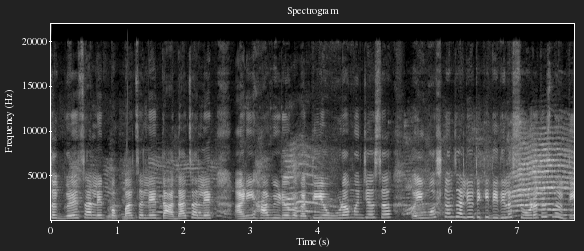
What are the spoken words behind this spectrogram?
सगळे चाललेत पप्पा चाललेत दादा चाललेत. आणि हा व्हिडिओ बघा ती एवढं म्हणजे असं इमोशनल झाली होती की दीदीला सोडतच नव्हती.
